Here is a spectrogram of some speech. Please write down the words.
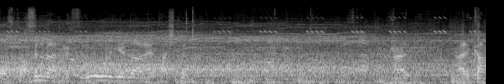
Oğuz pasını vermek istedi. Uğur girdi araya Taşkın. Er- Erkan.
